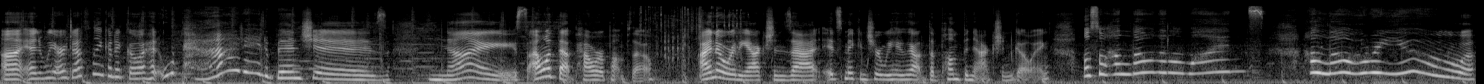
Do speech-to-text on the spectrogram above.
Uh, and we are definitely gonna go ahead. Ooh, padded benches. Nice. I want that power pump though. I know where the action's at. It's making sure we got the pumping action going. Also, hello little ones. Hello, who are you?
